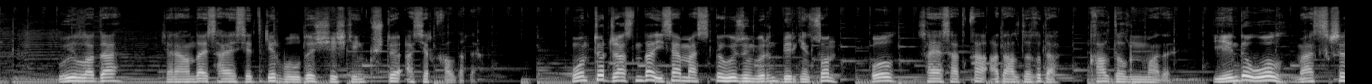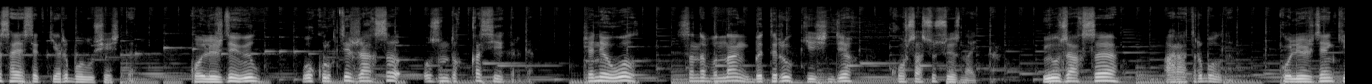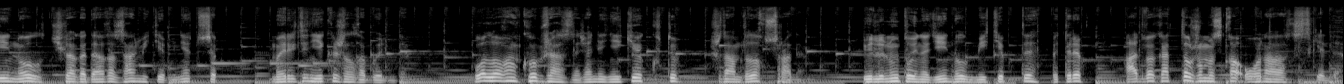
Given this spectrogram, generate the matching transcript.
уиллада жаңағындай саясаткер болуды шешкен күшті әсер қалдырды. 14 жасында иса мәсіхке өз өмірін берген соң ол саясатқа адалдығы да қалдырылмады. Енді ол мәсіхші саясаткері болу шешті. Колледжде уилл округте жақсы ұзындыққа секірді. Және ол сыныбынан бітіру кешінде қоштасу сөзін айтты. Уилл жақсы оратор болды. Колледжден кейін ол чикагодағы заң мектебіне түсіп мэриден екі жылға бөлінді. Ол оған көп жазды және неке күтіп шыдамдылық сұрады. Үйлену тойына дейін ол мектепті бітіріп адвокаттық жұмысқа орналасқысы келді.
